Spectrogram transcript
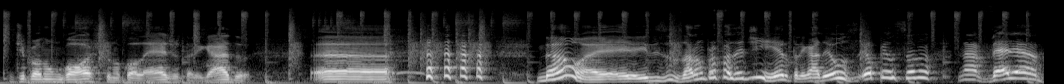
que, tipo, eu não gosto no colégio, tá ligado? Uh... Não, é, eles usaram para fazer dinheiro, tá ligado? Eu, eu pensando na velha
